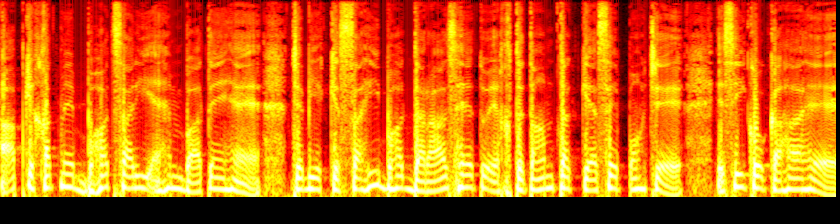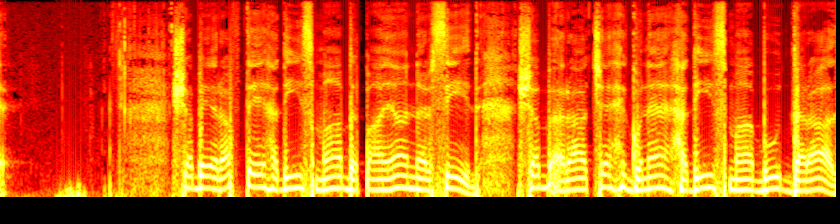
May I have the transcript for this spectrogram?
آپ کے خط میں بہت ساری اہم باتیں ہیں۔ جب یہ قصہ ہی بہت دراز ہے تو اختتام تک کیسے پہنچے؟ اسی کو کہا ہے۔ شب رفت حدیث ماں بپایا نرسید۔ شب راچہ گنہ حدیث ماں بود دراز۔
